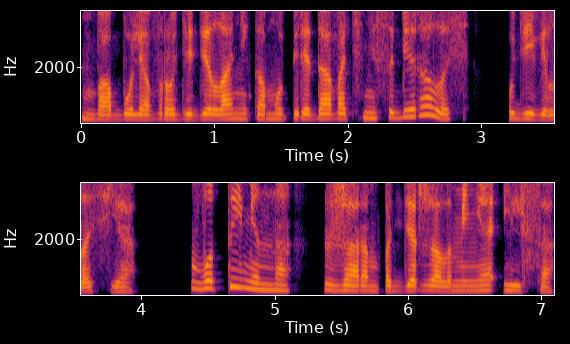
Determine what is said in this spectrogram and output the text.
Бабуля вроде дела никому передавать не собиралась, удивилась я. Вот именно, жаром поддержала меня Ильса.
